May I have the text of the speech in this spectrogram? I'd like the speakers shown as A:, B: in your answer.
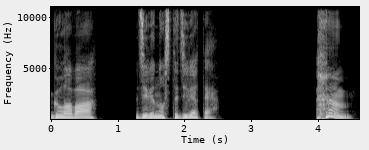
A: Глава 99. Хм.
